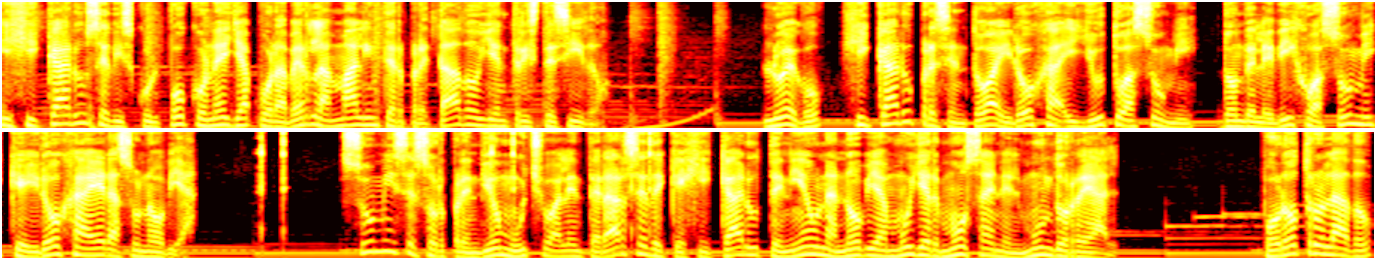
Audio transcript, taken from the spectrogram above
y Hikaru se disculpó con ella por haberla mal interpretado y entristecido. Luego, Hikaru presentó a Hiroha y Yuto a Sumi, donde le dijo a Sumi que Hiroha era su novia. Sumi se sorprendió mucho al enterarse de que Hikaru tenía una novia muy hermosa en el mundo real. Por otro lado,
